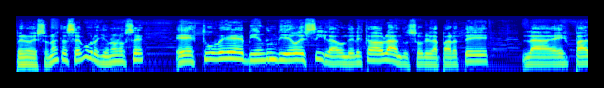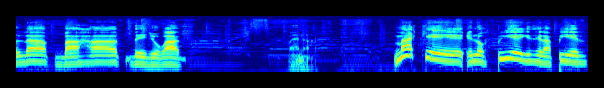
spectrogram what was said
pero eso no está seguro, yo no lo sé. Estuve viendo un video de Sila donde él estaba hablando sobre la parte, la espalda baja de Giovanni. Bueno, más que los pliegues de la piel,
